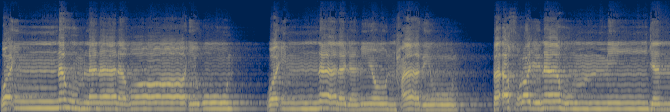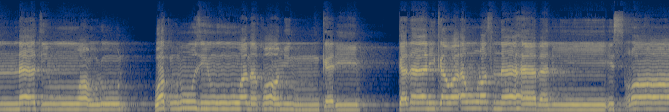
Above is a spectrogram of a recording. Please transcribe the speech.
وَإِنَّهُمْ لَنَا لَغَائِظُونَ وَإِنَّا لَجَمِيعٌ حَاذِرُونَ فَأَخْرَجْنَاهُمْ مِنْ جَنَّاتٍ وَعُيُونٍ وَكُنُوزٍ وَمَقَامٍ كَرِيمٍ كَذَلِكَ وَأَوْرَثْنَاهَا بَنِي إِسْرَائِيلَ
